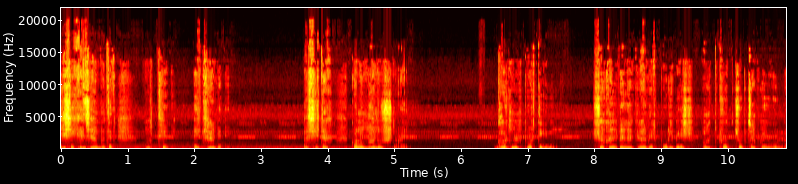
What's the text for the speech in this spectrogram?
এসে গেছে আমাদের মধ্যে, এই গ্রামে। সেটা কোনো মানুষ নয়। ঘটনার পর দিন, সকালবেলা গ্রামের পরিবেশ অদ্ভুত চুপচাপ হয়ে উঠল।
